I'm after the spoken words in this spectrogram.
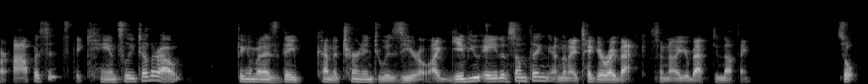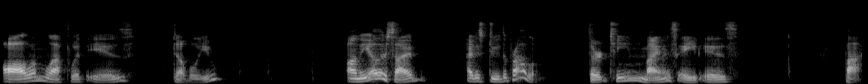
are opposites. They cancel each other out. Think of it as they kind of turn into a zero. I give you eight of something and then I take it right back. So now you're back to nothing. So all I'm left with is W. On the other side, I just do the problem. 13 minus 8 is 5.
